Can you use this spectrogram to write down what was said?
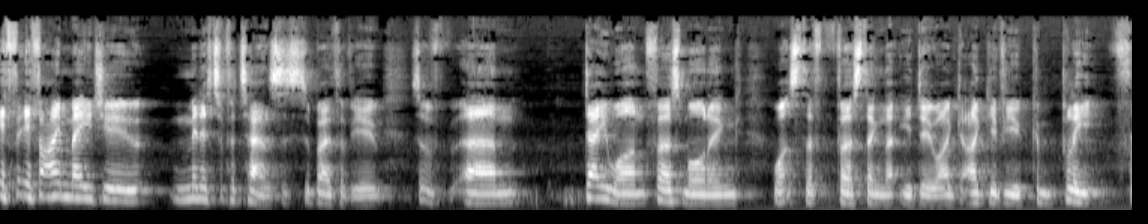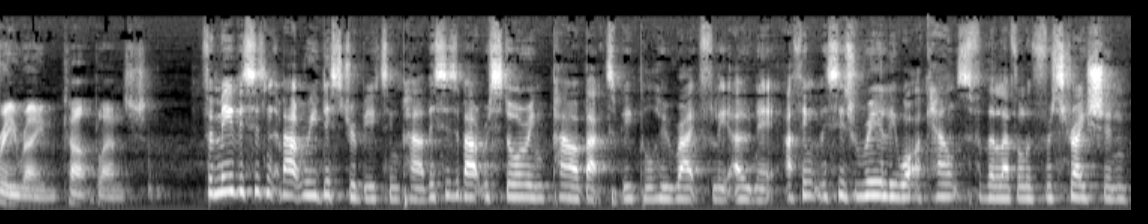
if, if I made you Minister for Towns, this is to both of you, sort of um, day one, first morning, what's the first thing that you do? I, I give you complete free reign, carte blanche. For me, this isn't about redistributing power. This is about restoring power back to people who rightfully own it. I think this is really what accounts for the level of frustration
